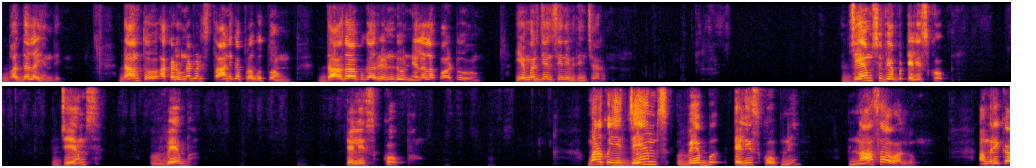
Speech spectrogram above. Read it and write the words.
బద్దలయ్యింది దాంతో అక్కడ ఉన్నటువంటి స్థానిక ప్రభుత్వం దాదాపుగా రెండు నెలల పాటు ఎమర్జెన్సీని విధించారు. James Webb telescope. James Webb telescope. మనకు ఈ జేమ్స్ వెబ్ టెలిస్కోప్ని నాసా వాళ్ళు అమెరికా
